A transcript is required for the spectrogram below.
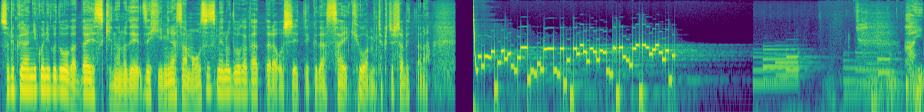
それくらいニコニコ動画大好きなので、ぜひ皆さんもおすすめの動画があったら教えてください。今日はめちゃくちゃ喋ったな。はい。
